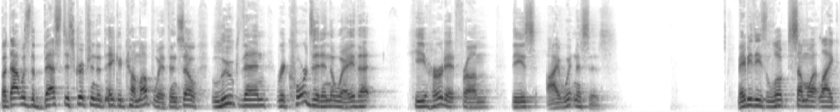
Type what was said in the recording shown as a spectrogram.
but that was the best description that they could come up with. And so Luke then records it in the way that he heard it from these eyewitnesses. Maybe these looked somewhat like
